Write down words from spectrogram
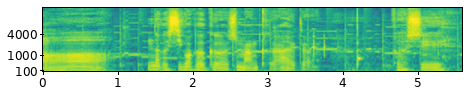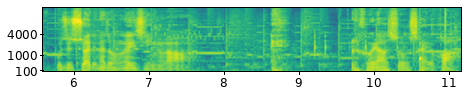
哦，那个西瓜哥哥是蛮可爱的，可惜。不是帅的那种类型啦。哎，如果要说帅的话，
